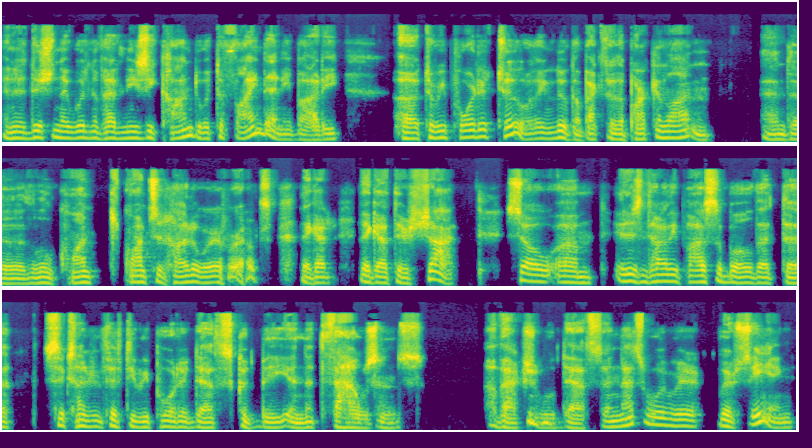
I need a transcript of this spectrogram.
And in addition, they wouldn't have had an easy conduit to find anybody uh, to report it to. All they do go back to the parking lot and and uh, the little Quant- Quonset hut or wherever else they got they got their shot. So um, it is entirely possible that the 650 reported deaths could be in the thousands of actual mm-hmm. deaths, and that's what we're we're seeing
